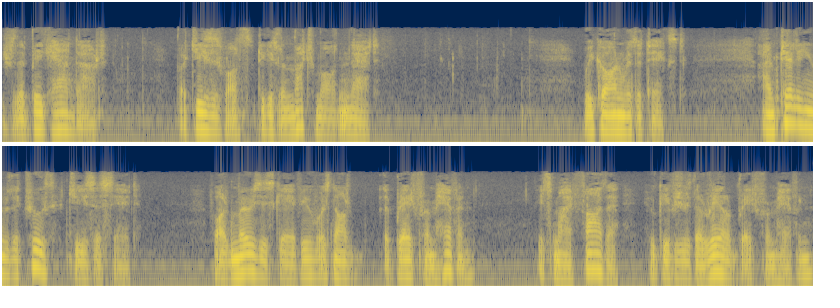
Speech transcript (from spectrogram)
It was a big handout. But Jesus wants to give them much more than that. We go on with the text. I'm telling you the truth, Jesus said. What Moses gave you was not the bread from heaven. It's my Father who gives you the real bread from heaven.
